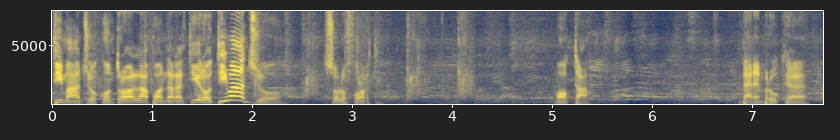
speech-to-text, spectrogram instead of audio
Di Maggio controlla, può andare al tiro. Di Maggio, solo forte. Motta. Berenbrook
